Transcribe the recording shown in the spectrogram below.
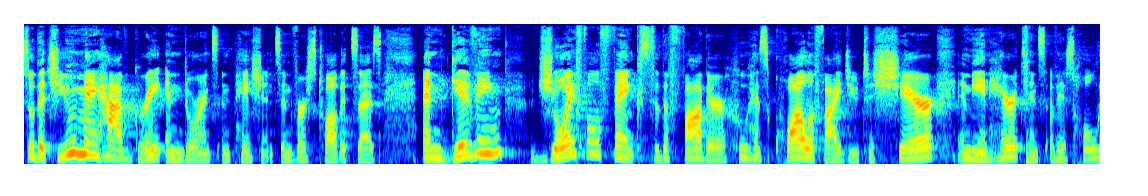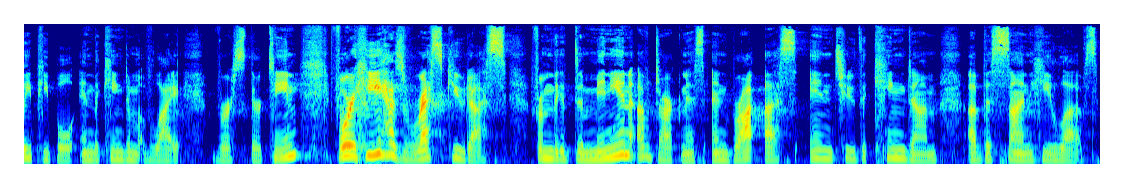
so that you may have great endurance and patience. In verse 12, it says, and giving joyful thanks to the Father who has qualified you to share in the inheritance of his holy people in the kingdom of light. Verse 13, for he has rescued us from the dominion of darkness and brought us into the kingdom of the Son he loves,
